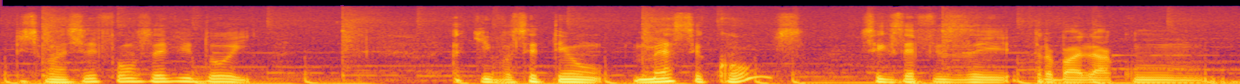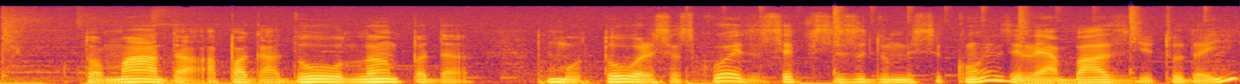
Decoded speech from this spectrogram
Principalmente se for um servidor aí. Aqui você tem o Messicoms. Se quiser fazer, trabalhar com tomada, apagador, lâmpada, motor, essas coisas, você precisa do Messicoins, ele é a base de tudo aí.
